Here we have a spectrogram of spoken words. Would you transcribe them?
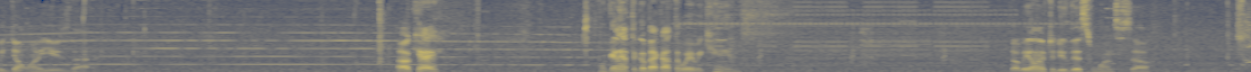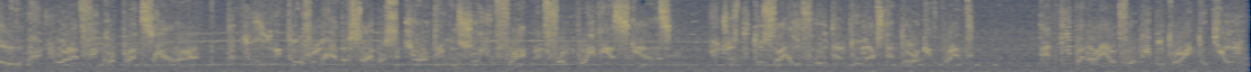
Yeah, we don't want to use that. Okay. We're going to have to go back out the way we came. But we only have to do this once. So, you are at fingerprint scanner. The tool we took from head of cybersecurity will show you fragments from previous scans. You just need to cycle through them to match the target print. And keep an eye out for people trying to kill you.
